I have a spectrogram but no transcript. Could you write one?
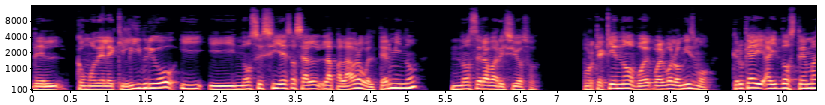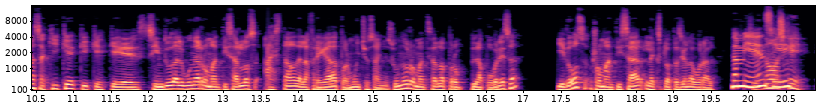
del, como del equilibrio y, y no sé si esa sea la palabra o el término, no ser avaricioso. Porque aquí no, vuel- vuelvo a lo mismo. Creo que hay, hay dos temas aquí que, que, que, que sin duda alguna romantizarlos ha estado de la fregada por muchos años. Uno, romantizar la, pro- la pobreza. Y dos, romantizar la explotación laboral. También, no, sí. es que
